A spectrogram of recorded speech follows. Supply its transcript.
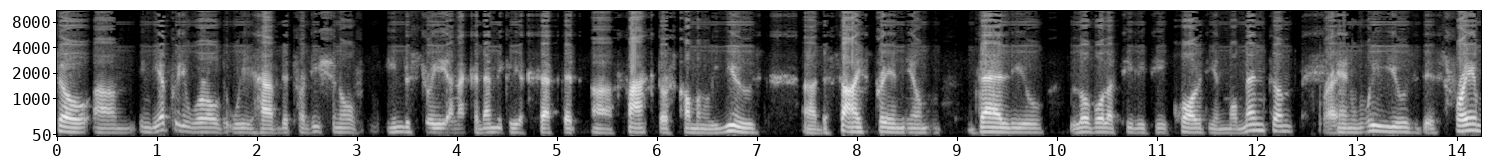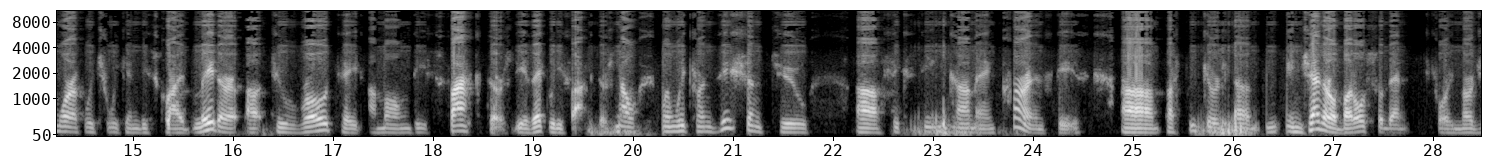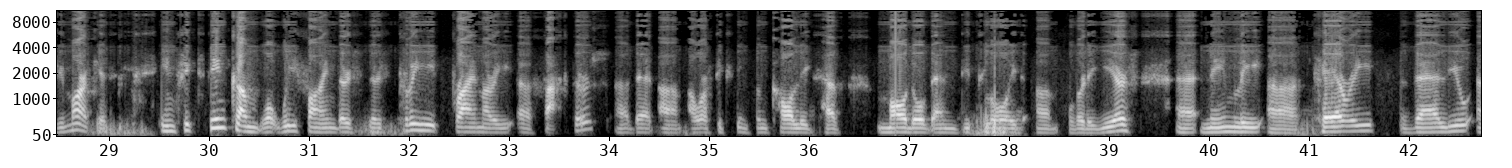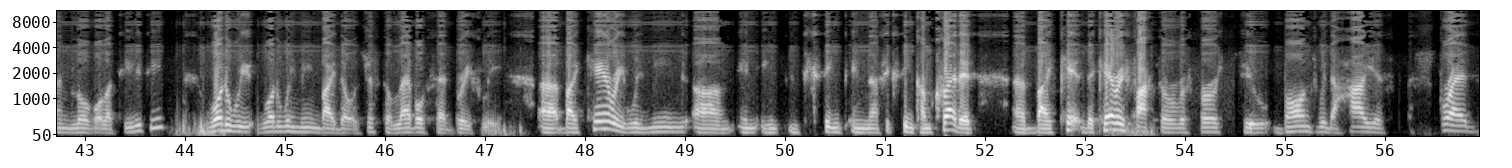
So um, in the equity world, we have the traditional industry and academically accepted uh, factors commonly used: uh, the size premium, value, low volatility, quality, and momentum. Right. And we use this framework, which we can describe later, uh, to rotate among these factors, these equity factors. Now, when we transition to uh, fixed income and currencies, uh, particularly um, in general, but also then for emerging markets. In fixed income, what we find there's there's three primary uh, factors uh, that um, our fixed income colleagues have modeled and deployed um, over the years, uh, namely uh, carry, value, and low volatility. What do we what do we mean by those? Just to level set briefly. Uh, by carry, we mean um, in, in, in, fixed, in, in fixed income credit uh, by ca- the carry factor refers to bonds with the highest spreads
